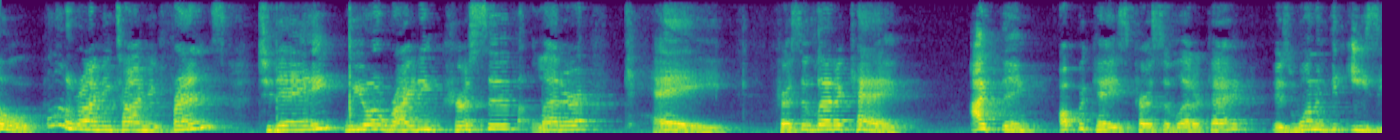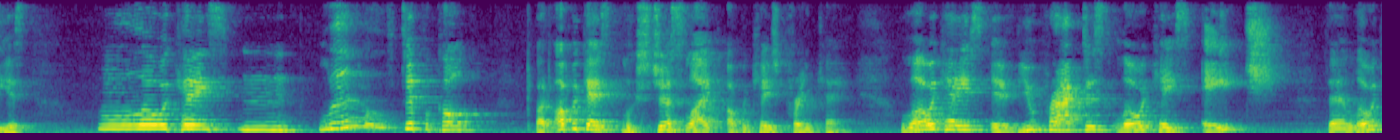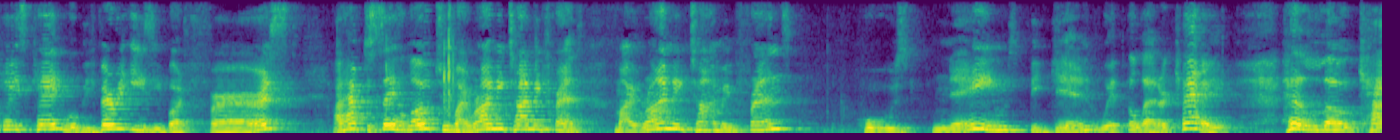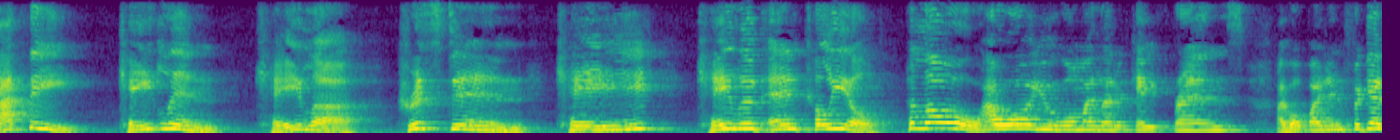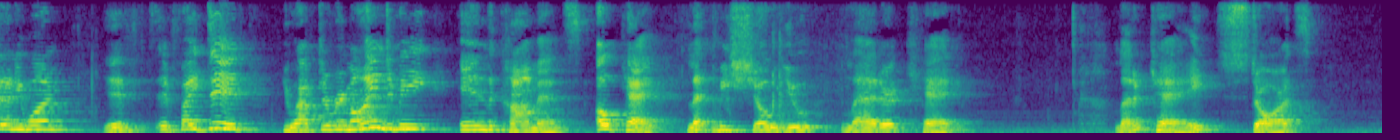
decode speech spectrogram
Hello, rhyming timing friends. Today we are writing cursive letter K. Cursive letter K. I think uppercase cursive letter K is one of the easiest. Lowercase, mm, little difficult, but uppercase looks just like uppercase print K. Lowercase, if you practice lowercase h, then lowercase k will be very easy, but first, I have to say hello to my rhyming timing friends. My rhyming timing friends whose names begin with the letter K. Hello, Kathy, Caitlin, Kayla, Kristen, Kate, Caleb, and Khalil. Hello, how are you, all my letter K friends? I hope I didn't forget anyone. If, if I did, you have to remind me in the comments. Okay, let me show you letter K. Letter K starts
